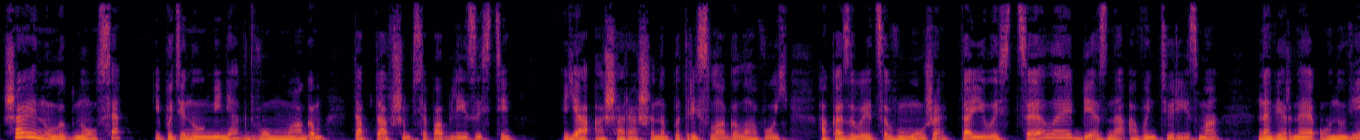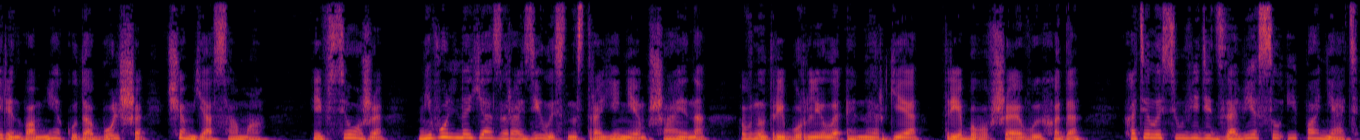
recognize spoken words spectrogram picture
Шайн улыбнулся и потянул меня к двум магам, топтавшимся поблизости. Я ошарашенно потрясла головой. Оказывается, в муже таилась целая бездна авантюризма. Наверное, он уверен во мне куда больше, чем я сама. И все же Невольно я заразилась настроением Шайна. Внутри бурлила энергия, требовавшая выхода. Хотелось увидеть завесу и понять,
